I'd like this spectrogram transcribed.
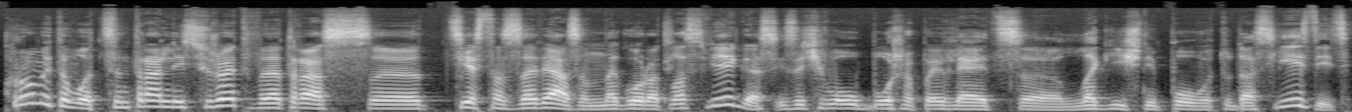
Кроме того, центральный сюжет в этот раз э, тесно завязан на город Лас-Вегас, из-за чего у Боша появляется логичный повод туда съездить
